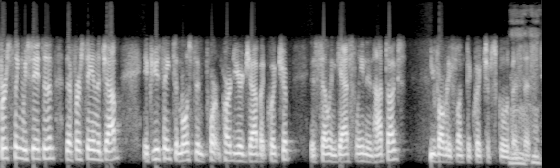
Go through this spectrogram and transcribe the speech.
First thing we say to them, their first day in the job, if you think the most important part of your job at QuikTrip is selling gasoline and hot dogs, you've already flunked the QuikTrip School of Business. Mm-hmm.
